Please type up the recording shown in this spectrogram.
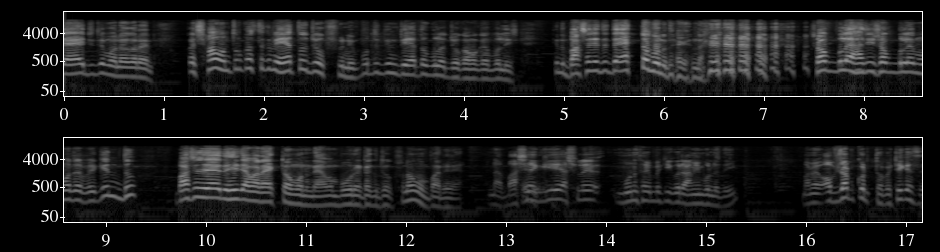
যাই যদি মনে করেন শাওন তোর কাছ থেকে আমি এত যোগ শুনি প্রতিদিন তুই এতগুলো যোগ আমাকে বলিস কিন্তু বাসায় যেতে তো একটা মনে থাকে না। সবগুলো হাসি সবগুলো মজা পাই কিন্তু বাসায় যাই দেখি যে আমার একটাও মনে নেই আমার বউর একটা যোগ শোনাবো পারি না। না বাসায় গিয়ে আসলে মনে থাকবে কি করে আমি বলে দিই। মানে অবজার্ভ করতে হবে ঠিক আছে?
